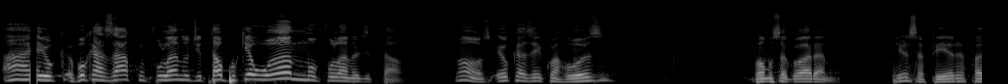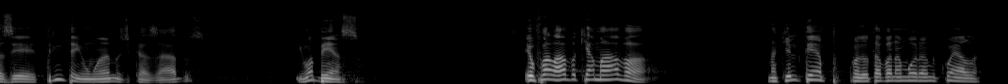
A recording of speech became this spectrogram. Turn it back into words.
Ah, eu, eu vou casar com fulano de tal porque eu amo fulano de tal. Irmãos, eu casei com a Rose. Vamos agora, terça-feira, fazer 31 anos de casados. E uma benção. Eu falava que amava naquele tempo, quando eu estava namorando com ela.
